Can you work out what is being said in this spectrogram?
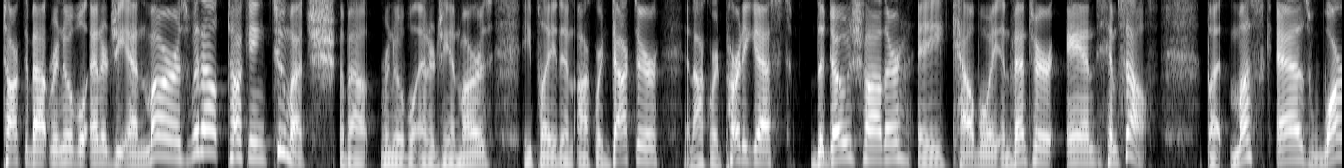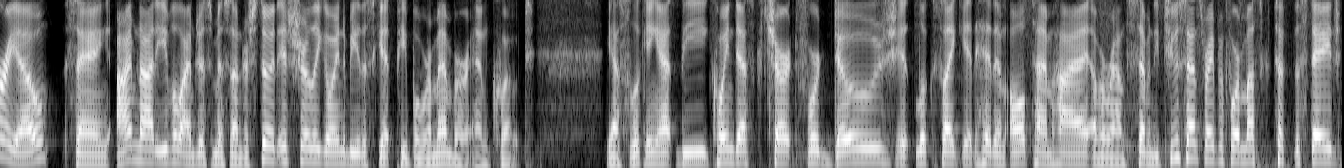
talked about renewable energy and Mars without talking too much about renewable energy and Mars. He played an awkward doctor, an awkward party guest, the Doge father, a cowboy inventor, and himself. But Musk as Wario saying, I'm not evil, I'm just misunderstood, is surely going to be the skit people remember, end quote. Yes, looking at the Coindesk chart for Doge, it looks like it hit an all time high of around 72 cents right before Musk took the stage,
